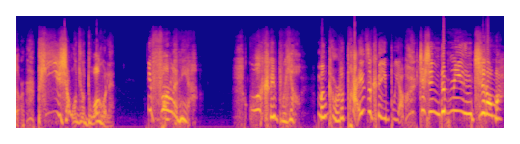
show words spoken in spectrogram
儿劈手就夺过来。你疯了你啊！锅可以不要，门口的牌子可以不要，这是你的命，知道吗？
